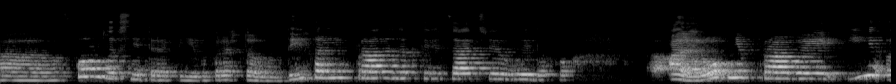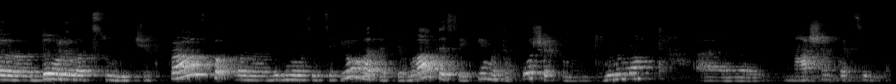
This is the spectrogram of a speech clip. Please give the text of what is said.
Е, В комплексній терапії використовуємо дихальні вправи з активізацією видоху, аеробні вправи і е, до релаксуючих вправ е, відноситься йога та пілатес, які ми також рекомендуємо е, нашим пацієнтам.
